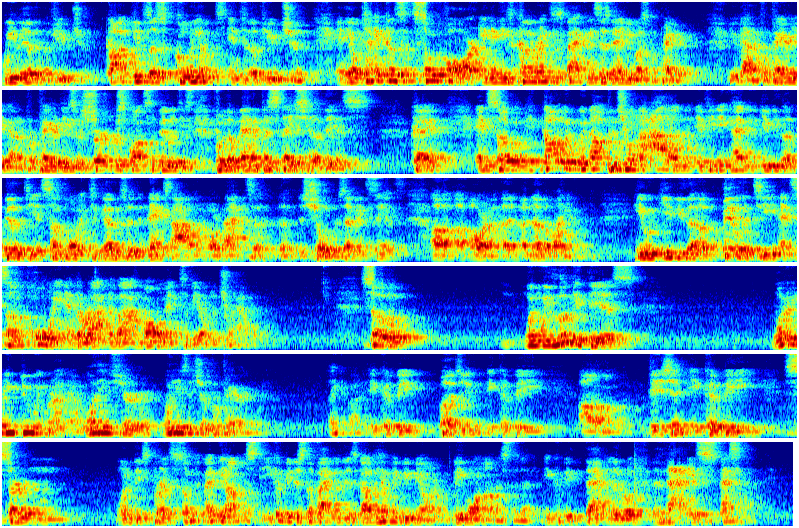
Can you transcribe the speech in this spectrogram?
we live in the future. God gives us glimpse into the future. And He'll take us so far, and then He comes, brings us back, and He says, now you must prepare. You got to prepare, you got to prepare. These are certain responsibilities for the manifestation of this. Okay? And so God would, would not put you on an island if He didn't have you give you the ability at some point to go to the next island or back to the, the shore. Does that make sense? Uh, uh, or a, a, another land. He would give you the ability at some point at the right divine moment to be able to travel. So, when we look at this, what are you doing right now? What is your what is it you're preparing with? Think about it. It could be budgeting. It could be um, vision. It could be certain one of these principles. Some may be honesty. It could be just the fact of this. God, help me be more, be more honest today. It could be that literal. That is that's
